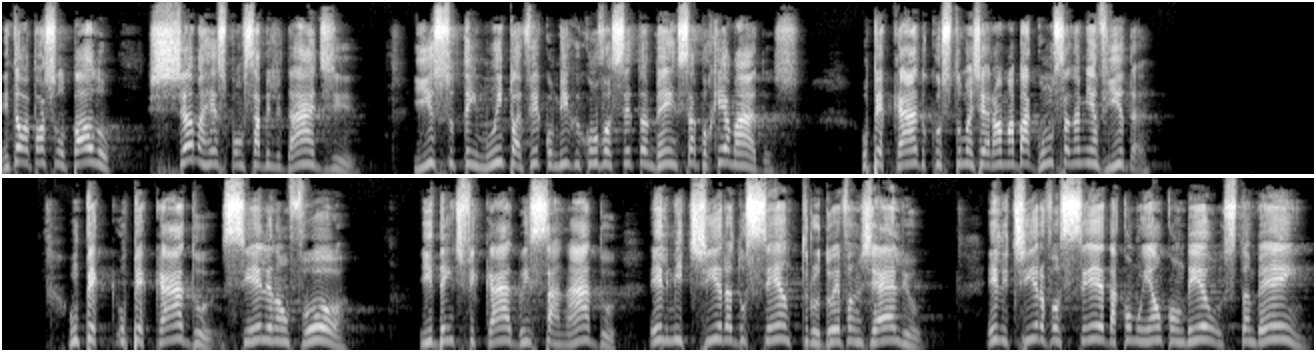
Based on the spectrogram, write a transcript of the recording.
Então o apóstolo Paulo chama a responsabilidade, e isso tem muito a ver comigo e com você também. Sabe por quê, amados? O pecado costuma gerar uma bagunça na minha vida. Um pe o pecado, se ele não for identificado e sanado, ele me tira do centro do evangelho. Ele tira você da comunhão com Deus também.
